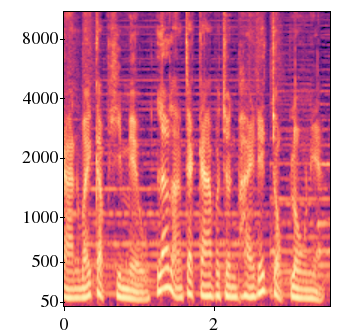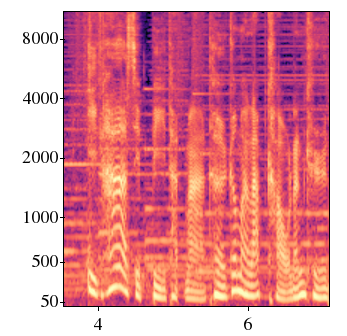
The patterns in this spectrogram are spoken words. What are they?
การไว้กับฮิมเมล แล้วหลังจากการประจนภัยได้จบลงเนี่ย อีก 50 ปีถัดมา เธอก็มารับเขานั้นคืน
